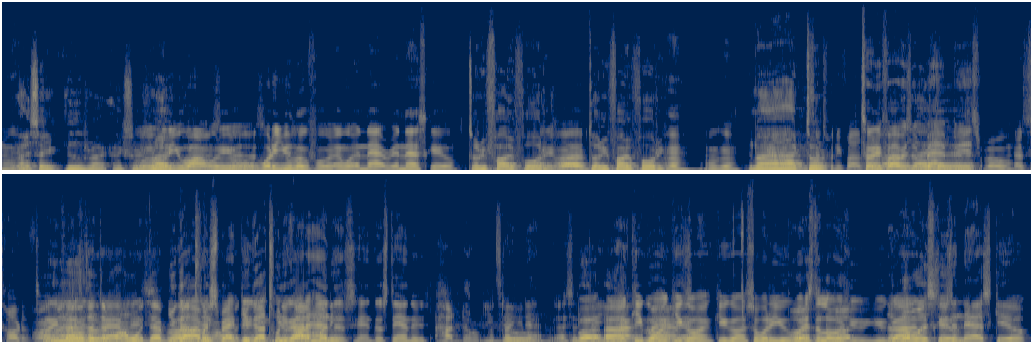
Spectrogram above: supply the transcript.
I say good, right? Actually, What, right? what do you want? What do you What do you look for in, in that in that scale? 35, 40. 25? 35, 40. Okay. Okay. You know, an actor. 25, 25 is a Like bad the- bitch, bro. That's hard to find. More is a than- bad Nothing wrong bitch. with that, bro. You got Nothing 20 wrong with you that. got You 25 gotta have money? those, those standards. I don't. You I'll tell do. you that. That's the But thing. Uh, keep going, keep going, keep going. So what do you? what is the lowest you you the got on the lowest scale? using that scale,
